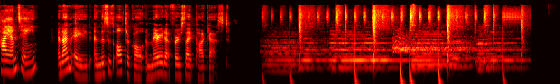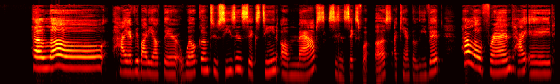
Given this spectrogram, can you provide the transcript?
Hi, I'm Tane. And I'm Aid, and this is Altar Call, a Married at First Sight podcast. Hello. Hi, everybody out there. Welcome to season 16 of MAFS, season six for us. I can't believe it. Hello, friend. Hi, Aid.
